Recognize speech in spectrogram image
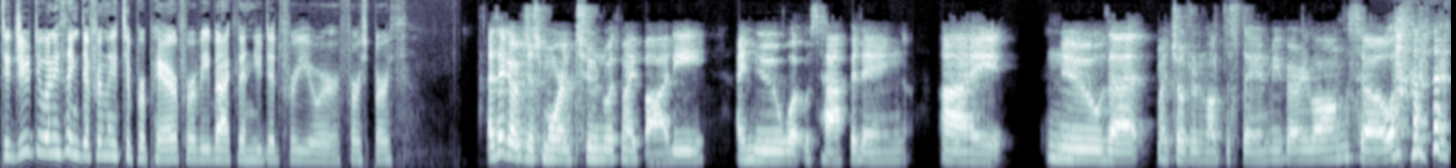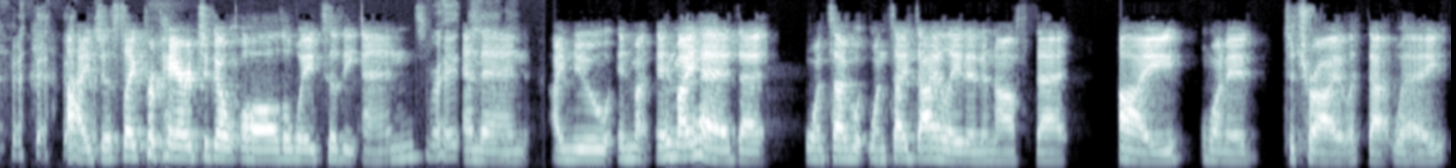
Did you do anything differently to prepare for VBAC than you did for your first birth? I think I was just more in tune with my body. I knew what was happening. I knew that my children love to stay in me very long so i just like prepared to go all the way to the end. Right. And then i knew in my in my head that once i once i dilated enough that i wanted to try like that way.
